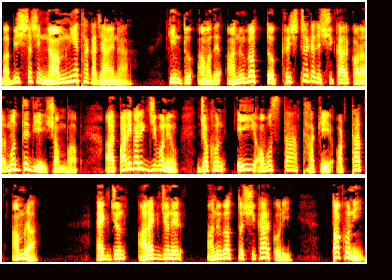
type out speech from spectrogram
বা বিশ্বাসী নাম নিয়ে থাকা যায় না। কিন্তু আমাদের আনুগত্য খ্রিস্টের কাছে স্বীকার করার মধ্যে দিয়েই সম্ভব। আর পারিবারিক জীবনেও যখন এই অবস্থা থাকে, অর্থাৎ আমরা একজন আরেকজনের আনুগত্য স্বীকার করি, তখনই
